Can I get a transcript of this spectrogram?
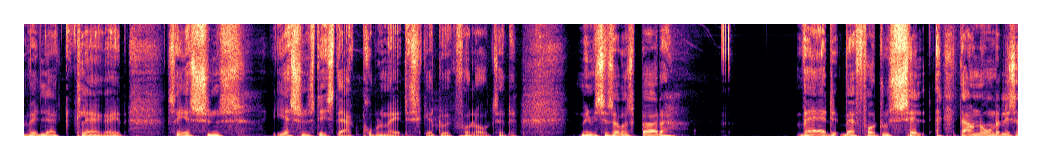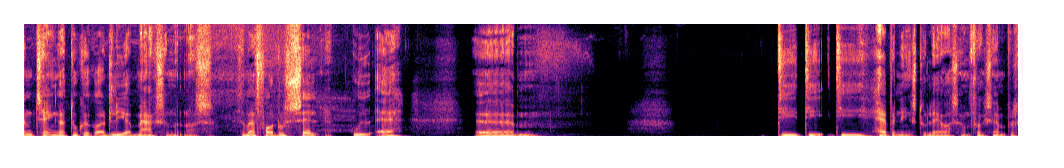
vælgerklæringer ind. Så jeg synes, jeg synes, det er stærkt problematisk, at du ikke får lov til det. Men hvis jeg så må spørge dig, hvad, er det, hvad får du selv... Der er jo nogen, der ligesom tænker, du kan godt lide opmærksomheden også. Så hvad får du selv ud af øh, de, de, de happenings, du laver, som for eksempel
